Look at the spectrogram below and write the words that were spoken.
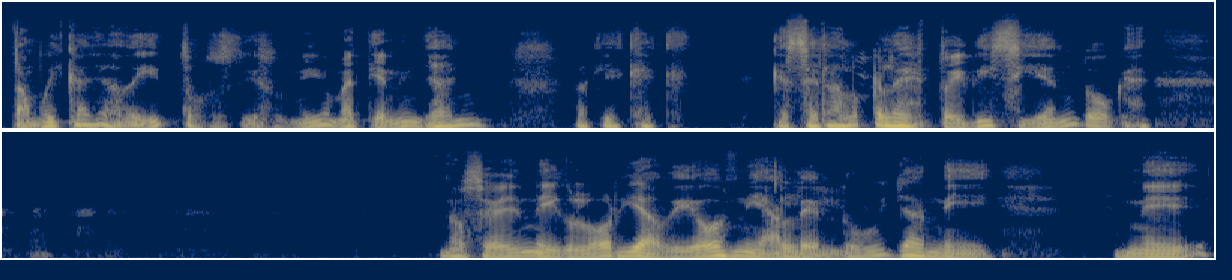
Están muy calladitos, Dios mío, me tienen ya aquí. ¿qué, será lo que les estoy diciendo? No se oye ni gloria a Dios, ni aleluya, ni, ni,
